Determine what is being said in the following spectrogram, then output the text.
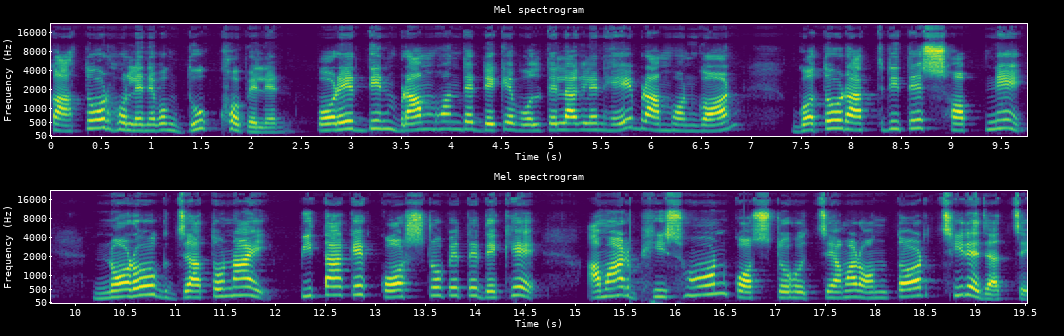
কাতর হলেন এবং দুঃখ পেলেন। পরের দিন ব্রাহ্মণদের ডেকে বলতে লাগলেন, হে ব্রাহ্মণগণ, গত রাত্রিতে স্বপ্নে নরক যাতনায় পিতাকে কষ্ট পেতে দেখে আমার ভীষণ কষ্ট হচ্ছে, আমার অন্তর ছিঁড়ে যাচ্ছে।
